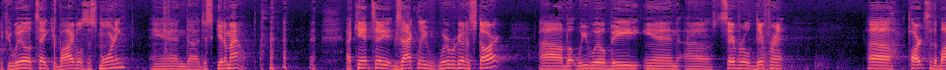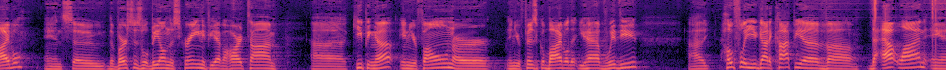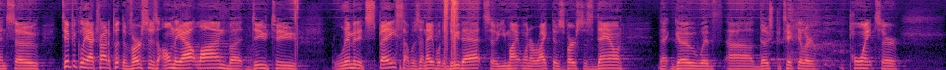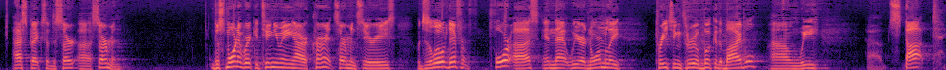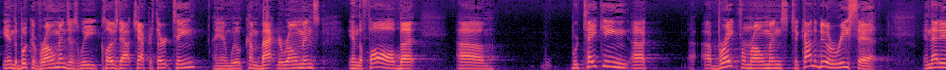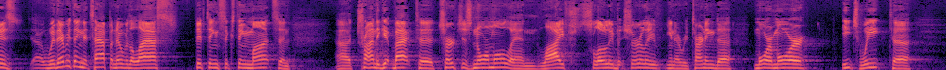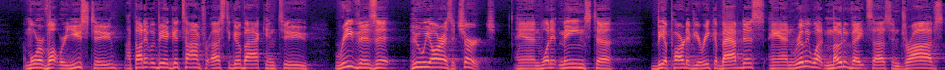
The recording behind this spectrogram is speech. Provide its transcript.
if you will, take your Bibles this morning and uh, just get them out. I can't tell you exactly where we're going to start, uh, but we will be in uh, several different uh, parts of the Bible. And so the verses will be on the screen if you have a hard time uh, keeping up in your phone or in your physical Bible that you have with you. Uh, hopefully, you got a copy of the outline, and so Typically, I try to put the verses on the outline, but due to limited space, I was unable to do that. So you might want to write those verses down that go with uh, those particular points or aspects of the ser- uh, sermon. This morning, we're continuing our current sermon series, which is a little different for us in that we are normally preaching through a book of the Bible. Um, we stopped in the book of Romans as we closed out chapter 13, and we'll come back to Romans in the fall. But um, we're taking a, a, break from Romans to kind of do a reset, and that is uh, with everything that's happened over the last 15, 16 months, and uh, trying to get back to church as normal and life slowly but surely, you know, returning to more and more each week to more of what we're used to, I thought it would be a good time for us to go back and to revisit who we are as a church and what it means to be a part of Eureka Baptist and really what motivates us and drives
